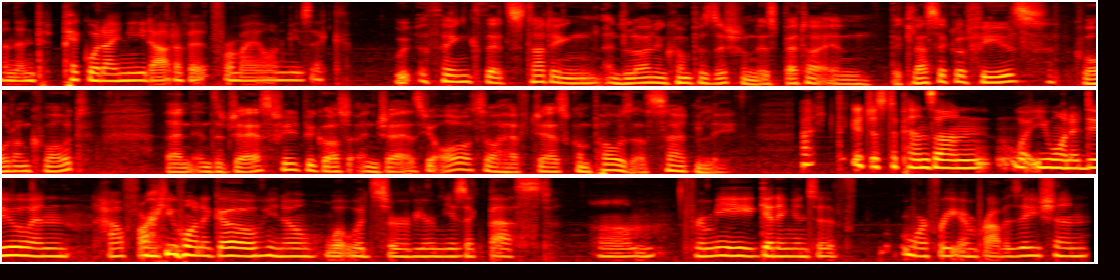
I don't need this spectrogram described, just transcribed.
and then p- pick what I need out of it for my own music. We think that studying and learning composition is better in the classical fields, quote unquote, than in the jazz field because in jazz you also have jazz composers, certainly. I think it just depends on what you want to do and how far you want to go. You know, what would serve your music best. Um, for me, getting into more free improvisation.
